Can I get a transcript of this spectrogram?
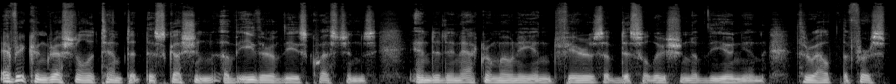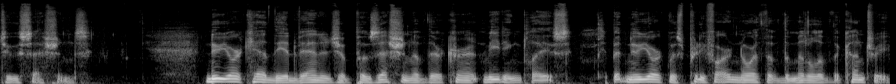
Every congressional attempt at discussion of either of these questions ended in acrimony and fears of dissolution of the Union throughout the first two sessions. New York had the advantage of possession of their current meeting place, but New York was pretty far north of the middle of the country,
